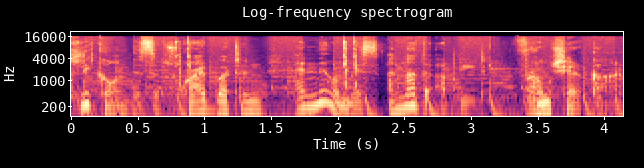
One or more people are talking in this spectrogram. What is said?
Click on the subscribe button and never miss another update from Sharekhan.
